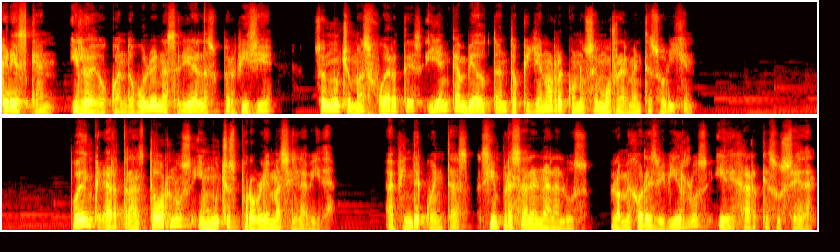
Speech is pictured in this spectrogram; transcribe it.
crezcan y luego cuando vuelven a salir a la superficie, son mucho más fuertes y han cambiado tanto que ya no reconocemos realmente su origen. Pueden crear trastornos y muchos problemas en la vida. A fin de cuentas, siempre salen a la luz. Lo mejor es vivirlos y dejar que sucedan.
